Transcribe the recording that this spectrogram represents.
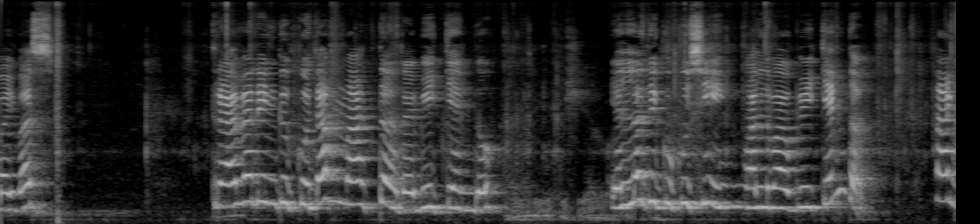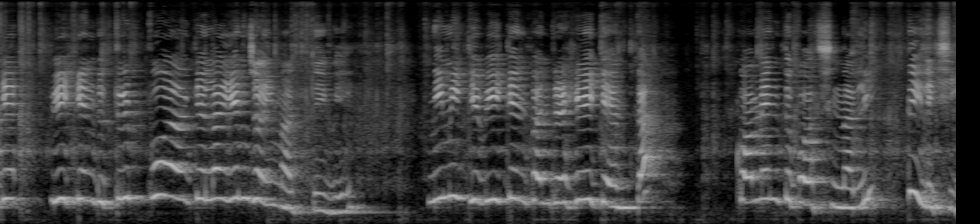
ವೈವಸ್ ಟ್ರಾವೆಲಿಂಗ್ ಕೂಡ ಮಾಡ್ತಾರೆ ವೀಕೆಂಡು ಎಲ್ಲರಿಗೂ ಖುಷಿ ಅಲ್ವಾ ವೀಕೆಂಡ್ ಹಾಗೆ ವೀಕೆಂಡ್ ಟ್ರಿಪ್ಪು ಹಾಗೆಲ್ಲ ಎಂಜಾಯ್ ಮಾಡ್ತೀವಿ. ನಿಮಗೆ ವೀಕೆಂಡ್ ಬಂದರೆ ಹೇಗೆ ಅಂತ ಕಾಮೆಂಟ್ ಬಾಕ್ಸ್ನಲ್ಲಿ ತಿಳಿಸಿ.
